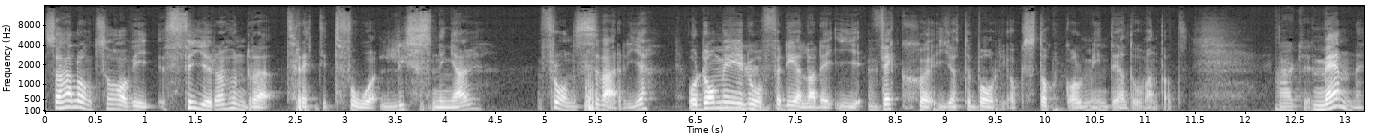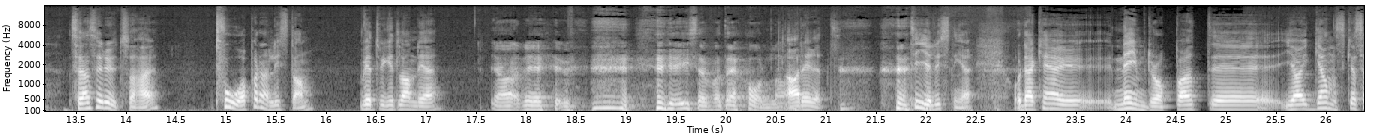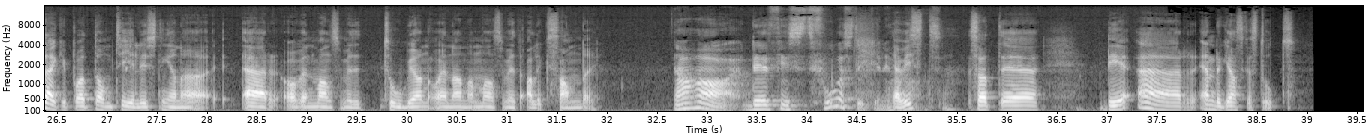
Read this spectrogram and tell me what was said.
Så här långt så har vi 432 lyssningar från Sverige. Och de är ju då fördelade i Växjö, Göteborg och Stockholm, inte helt oväntat. Ah, okej. Men sen ser det ut så här. Två på den listan. Vet du vilket land det är? Ja, det, jag gissar på att det är Holland. Ja, det är rätt. Tio lyssningar. Och där kan jag ju namedroppa att eh, jag är ganska säker på att de tio lyssningarna är av en man som heter Torbjörn och en annan man som heter Alexander. Jaha, det finns två stycken i Ja, visst. Så att eh, det är ändå ganska stort.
